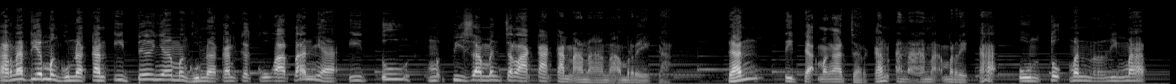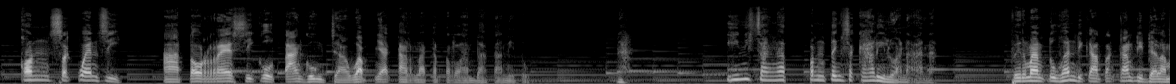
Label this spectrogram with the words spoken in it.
karena dia menggunakan idenya, menggunakan kekuatannya itu bisa mencelakakan anak-anak mereka dan tidak mengajarkan anak-anak mereka untuk menerima konsekuensi atau resiko tanggung jawabnya karena keterlambatan itu. Ini sangat penting sekali loh anak-anak. Firman Tuhan dikatakan di dalam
